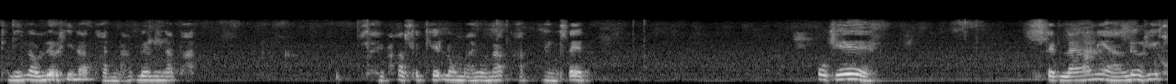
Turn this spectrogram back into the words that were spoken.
ทีนี้เราเลือกที่หน้าตัดนะครับเลือกที่หน้าตัด ใส่ภาพสเก็ตลงไปบนหน้าตัดหนึ่งเส้น โอเค เสร็จแล้วเนี่ย เลือกที่ข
